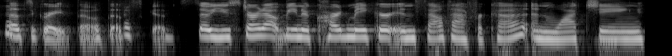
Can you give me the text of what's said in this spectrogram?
That's great though. That's good. So you start out being a card maker in South Africa and watching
